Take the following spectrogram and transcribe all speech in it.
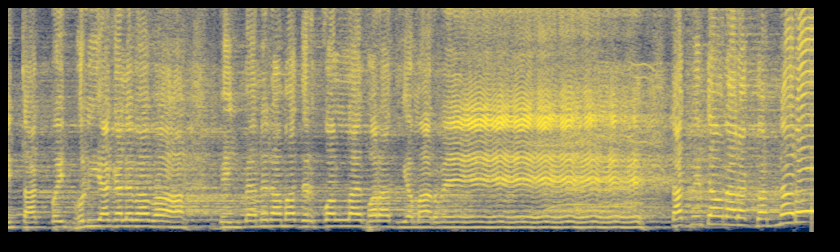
এই তাকবীর ভুলিয়া গেলে বাবা বেইমানের আমাদের কল্লায় ভরা দিয়ে মারবে। তাকবির দাও না রাখবার না রে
